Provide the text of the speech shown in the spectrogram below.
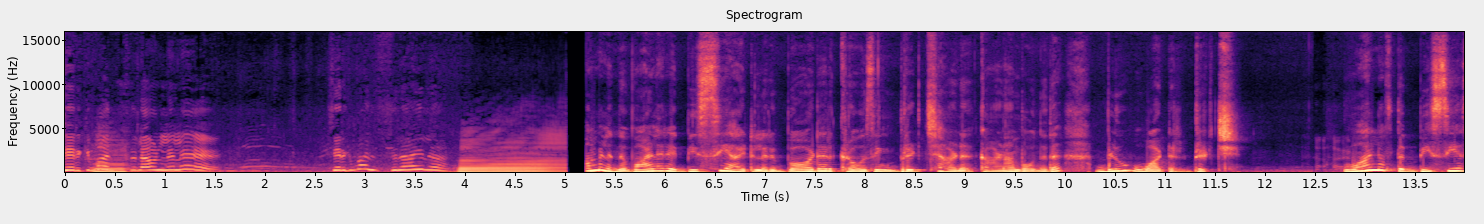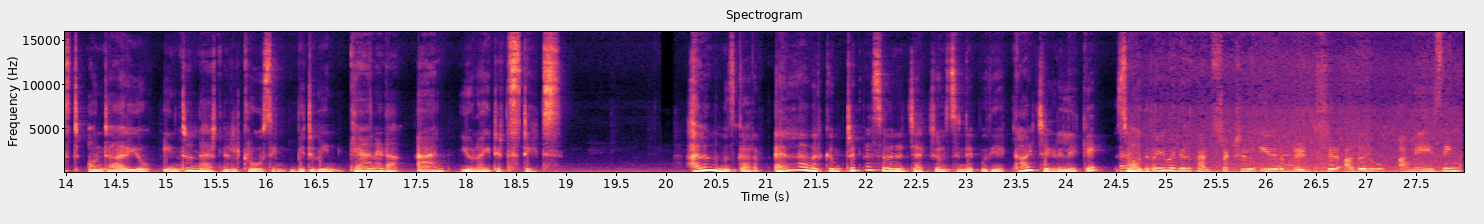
ശരിക്കും മനസ്സിലാവണില്ലല്ലേ? ശരിക്കും മനസ്സിലായില്ല. നമ്മളിന്ന് വളരെ ബിസി ആയിട്ടുള്ളൊരു ബോർഡർ ക്രോസിംഗ് ബ്രിഡ്ജാണ് കാണാൻ പോകുന്നത്. Blue water bridge one of the busiest Ontario international crossing between Canada and United States hello നമസ്കാരം. എല്ലാവർക്കും ട്രിപ്പിൾ സെവൻ ജാക്ഷൻസിന്റെ പുതിയ കാഴ്ചകളിലേക്ക് സ്വാഗതം. വലിയൊരു കൺസ്ട്രക്ഷൻ ഈ ഒരു ബ്രിഡ്ജ് അതൊരു അമേസിംഗ്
